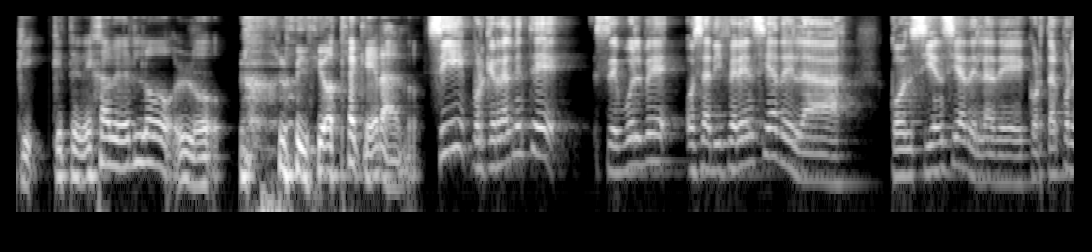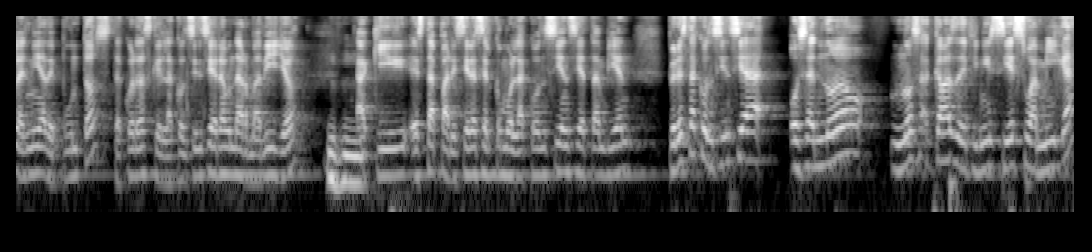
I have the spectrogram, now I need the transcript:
que, que te deja ver lo, lo, lo, idiota que era, ¿no? Sí, porque realmente se vuelve, o sea, a diferencia de la conciencia de la de cortar por la línea de puntos. ¿Te acuerdas que la conciencia era un armadillo? Aquí esta pareciera ser como la conciencia también. Pero esta conciencia, o sea, no, no acabas de definir si es su amiga,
